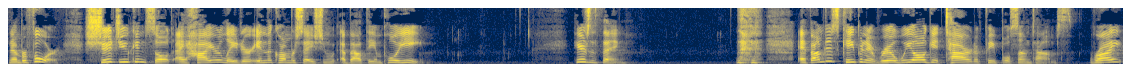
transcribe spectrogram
Number four, should you consult a higher leader in the conversation about the employee? Here's the thing if I'm just keeping it real, we all get tired of people sometimes, right?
